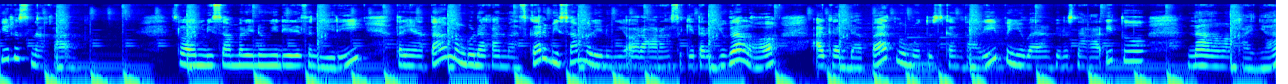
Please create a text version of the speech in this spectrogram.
virus nakal. Selain bisa melindungi diri sendiri, ternyata menggunakan masker bisa melindungi orang-orang sekitar juga loh, agar dapat memutuskan tali penyebaran virus nakal itu. Nah, makanya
